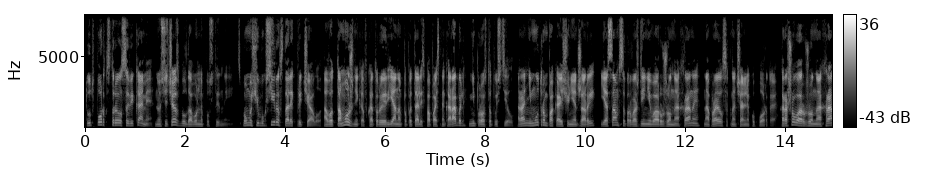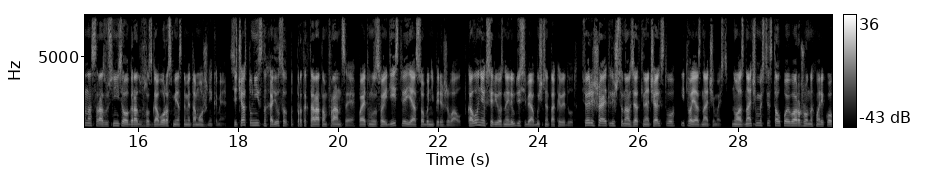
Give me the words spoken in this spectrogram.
Тут порт строился веками, но сейчас был довольно пустынный. С помощью буксиров стали к причалу. А вот таможников, которые рьяно попытались попасть на корабль, не просто пустил. Ранним утром, пока еще нет жары, я сам в сопровождении вооруженной охраны направился к начальнику порта. Хорошо вооруженная охрана сразу снизила градус разговора с местными таможенниками. Сейчас Тунис находился под протекторатом Франции, поэтому за свои действия я особо не переживал. В колониях серьезные люди себя обычно так и ведут. Все решает лишь цена взятки начальству и твоя значимость. Ну а значимости с толпой вооруженных моряков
